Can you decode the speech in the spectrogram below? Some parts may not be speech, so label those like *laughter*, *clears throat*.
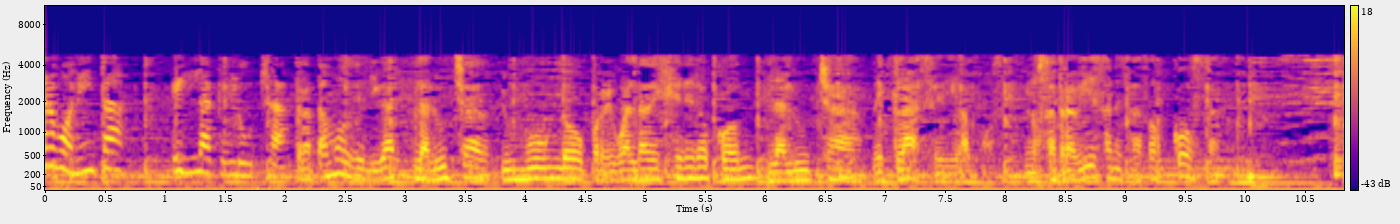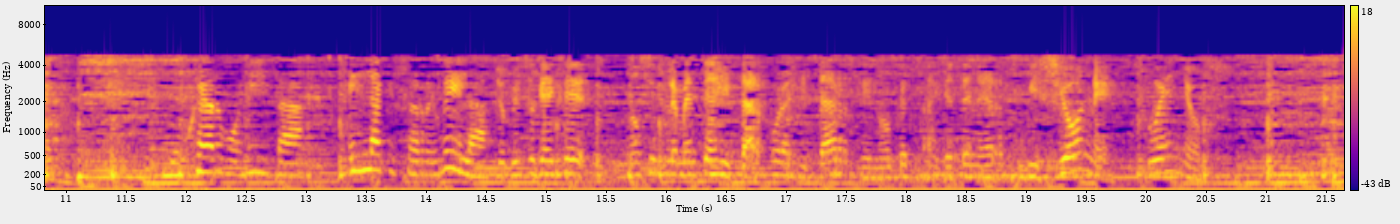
Mujer bonita es la que lucha. Tratamos de ligar la lucha de un mundo por igualdad de género con la lucha de clase, digamos. Nos atraviesan esas dos cosas. Mujer bonita es la que se revela. Yo pienso que hay que no simplemente agitar por agitar, sino que hay que tener visiones, sueños.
